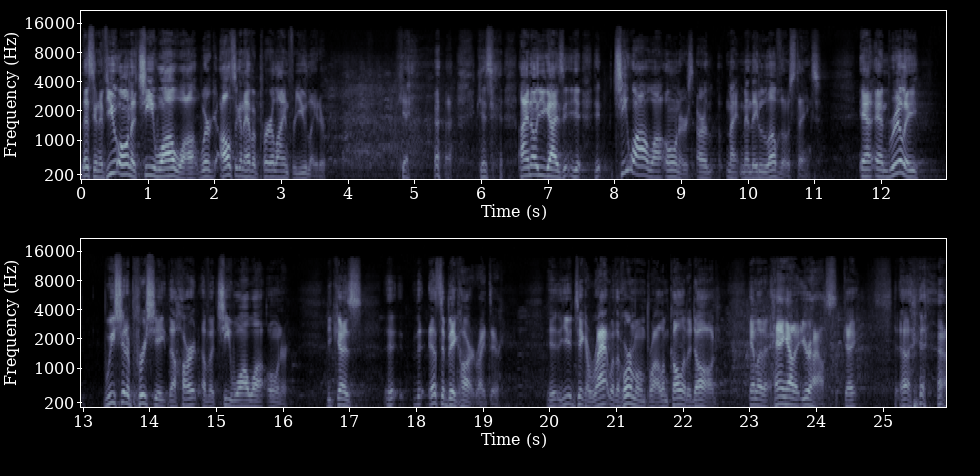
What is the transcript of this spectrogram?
Listen, if you own a chihuahua, we're also going to have a prayer line for you later. Okay. Because I know you guys, Chihuahua owners are, man, they love those things. And, and really, we should appreciate the heart of a Chihuahua owner because uh, that's a big heart right there. You'd take a rat with a hormone problem, call it a dog, and let it hang out at your house, okay? Uh,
